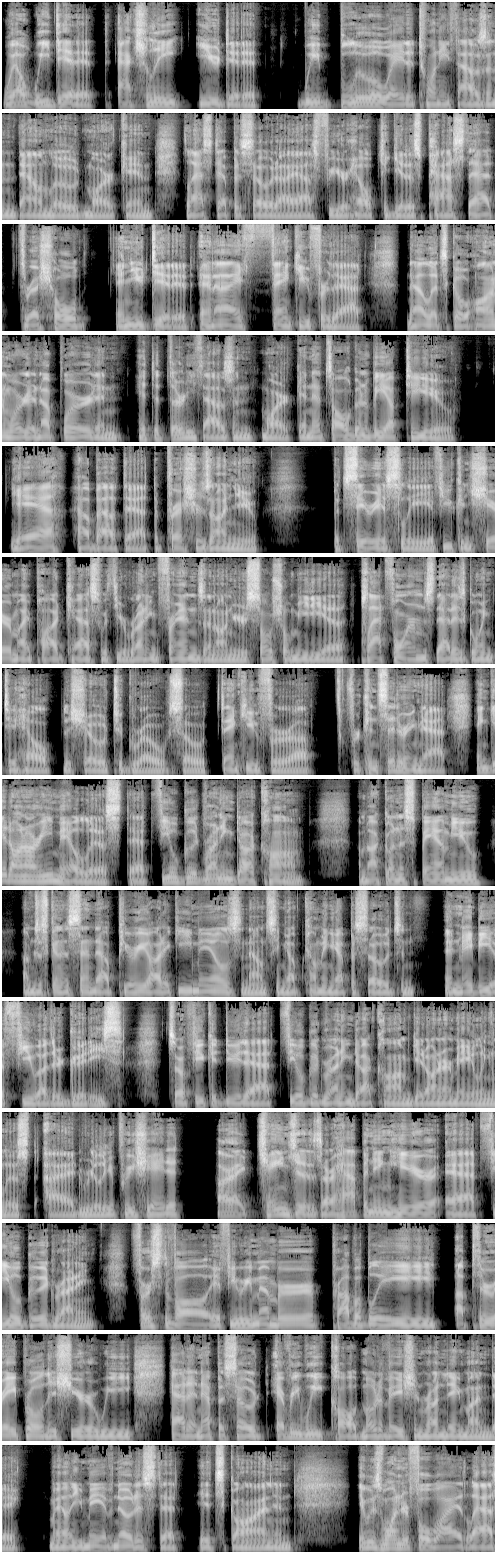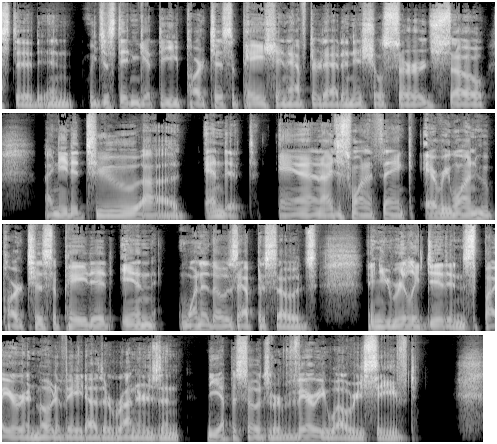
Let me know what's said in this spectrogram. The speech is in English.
Well, we did it. Actually, you did it. We blew away the 20,000 download mark. And last episode, I asked for your help to get us past that threshold, and you did it. And I thank you for that. Now let's go onward and upward and hit the 30,000 mark. And it's all going to be up to you. Yeah, how about that? The pressure's on you. But seriously, if you can share my podcast with your running friends and on your social media platforms, that is going to help the show to grow. So thank you for uh, for considering that. And get on our email list at feelgoodrunning.com. I'm not going to spam you. I'm just going to send out periodic emails announcing upcoming episodes and and maybe a few other goodies. So if you could do that, feelgoodrunning.com, get on our mailing list. I'd really appreciate it. All right, changes are happening here at Feel Good Running. First of all, if you remember, probably up through April this year, we had an episode every week called Motivation Run Day Monday. Well, you may have noticed that it's gone and it was wonderful while it lasted, and we just didn't get the participation after that initial surge. So I needed to uh, end it. And I just want to thank everyone who participated in one of those episodes. And you really did inspire and motivate other runners. And the episodes were very well received.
